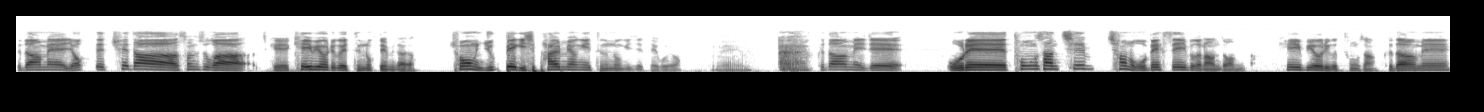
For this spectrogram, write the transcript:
그다음에 역대 최다 선수가 이렇게 KBO 리그에 등록됩니다. 총 628명이 등록이 이제 되고요. 네. 그 다음에 이제 올해 통산 7,500 세이브가 나온다고 합니다. KBO 리그 통산. 그 다음에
